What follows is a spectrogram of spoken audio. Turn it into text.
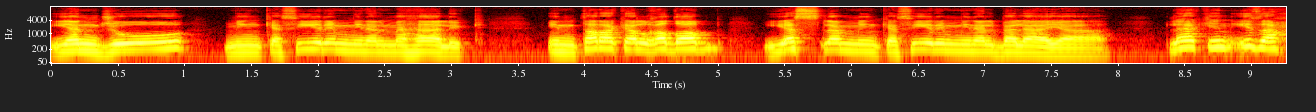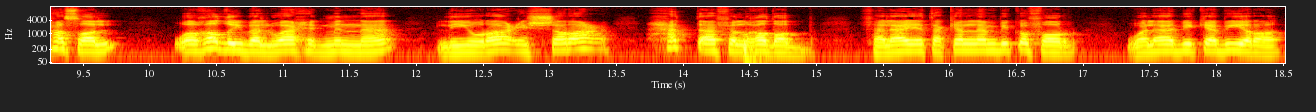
ينجو من كثير من المهالك. إن ترك الغضب يسلم من كثير من البلايا. لكن إذا حصل وغضب الواحد منا ليراعي الشرع حتى في الغضب فلا يتكلم بكفر ولا بكبيرة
